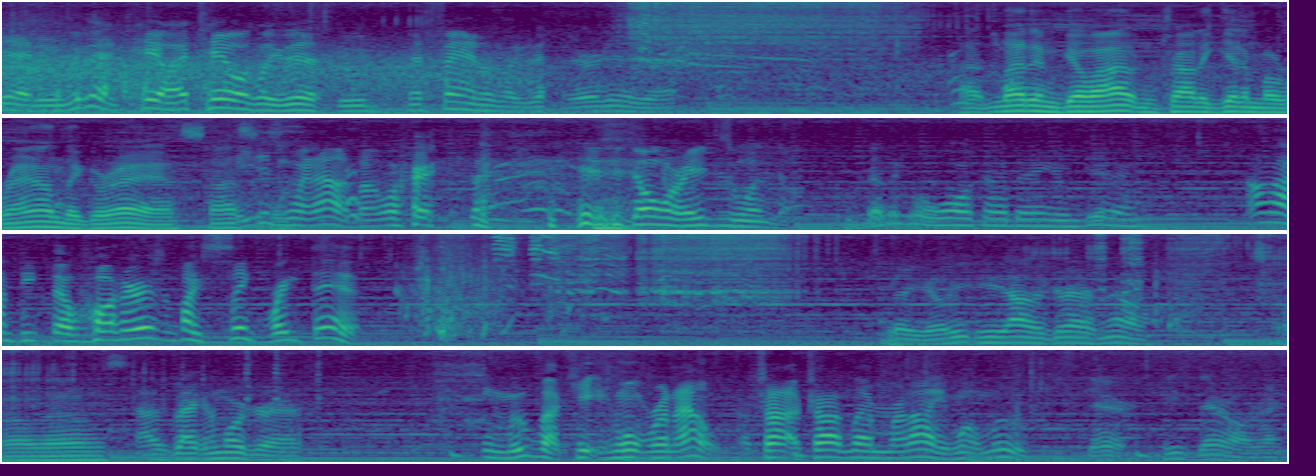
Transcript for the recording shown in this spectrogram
Yeah, dude. Look at that tail. That tail is like this, dude. That fan is like that. There it is, yeah. I'd let him go out and try to get him around the grass. I He just went out. Don't worry. don't worry. He just went. you better go walk out there and go get him. I don't know how deep that water is. It might sink right there. There you go. He, he's out of the grass now. Oh no. Now he's back in more grass. He can move. I can't. He won't run out. I try. I try to let him run out. He won't move. He's there. He's there already.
